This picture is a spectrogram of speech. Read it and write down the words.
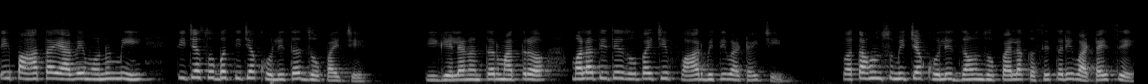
ते पाहता यावे म्हणून मी तिच्यासोबत तिच्या खोलीतच झोपायचे. ती गेल्यानंतर मात्र मला तिथे झोपायची फार भीती वाटायची. स्वतःहून सुमितच्या खोलीत जाऊन झोपायला कसे तरी वाटायचे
